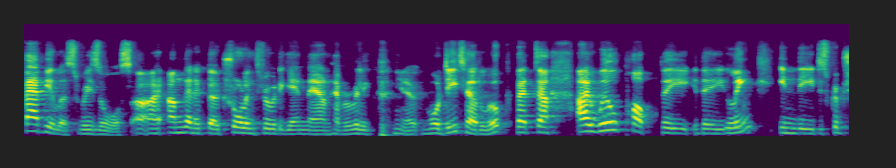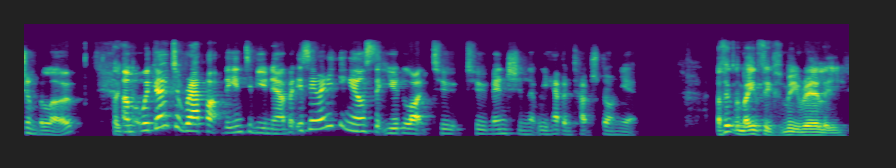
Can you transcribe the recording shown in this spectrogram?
fabulous resource. I, am going to go trawling through it again now and have a really, you know, more detailed look. But uh, I will pop the the link in the description below. Um, we're going to wrap up the interview now. But is there anything else that you'd like to to mention that we haven't touched on yet? I think the main thing for me really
